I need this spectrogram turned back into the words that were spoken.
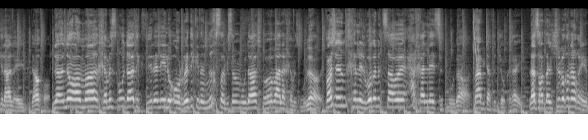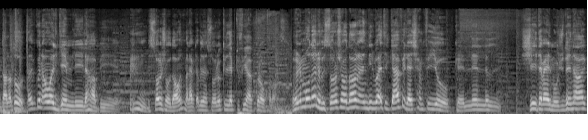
خلال هي البطاقة. لأنه نوعا ما خمس مودات كثير قليل already كنا نخسر بسبب مودات فما بالك خمس مودات. فعشان نخلي الوضع متساوي حخلي ست مودات مع بطاقة الجوكر يلا حط اشترك بالقناة وخلينا نبدأ على طول. هذا بيكون أول game لي لها ب بال solo showdown ما لعبت ابدا سولو كل لعبته فيها كرة وخلاص. الموضوع إنه بال solo showdown عندي الوقت الكافي لاشحن فيه كل ال- الشيء تبعي الموجود هناك.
